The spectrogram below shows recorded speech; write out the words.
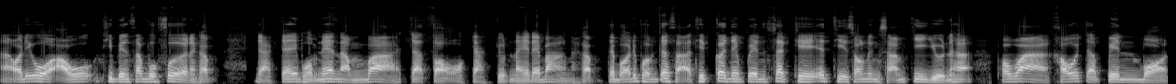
อ่า Audio Out ที่เป็น Subwoofer นะครับ อยากจะให้ผมแนะนำว่าจะต่อออกจากจุดไหนได้บ้างนะครับ แต่บอร์ดที่ผมจะสาธิตก็ยังเป็น ZK ST 2 1 3 G อยู่นะฮะ เพราะว่าเขาจะเป็นบอร์ด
